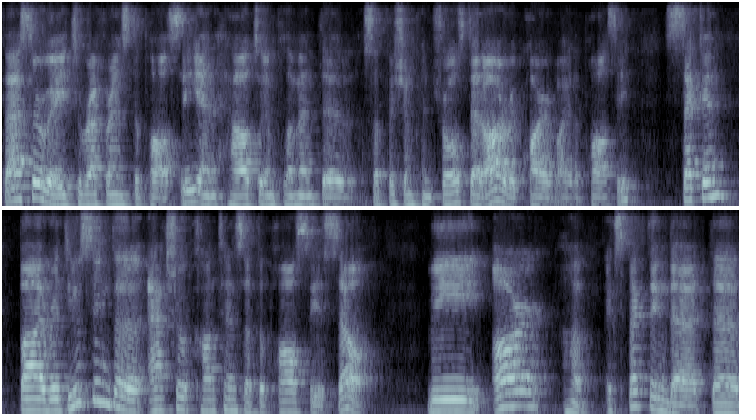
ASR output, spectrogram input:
faster way to reference the policy and how to implement the sufficient controls that are required by the policy. Second, by reducing the actual contents of the policy itself, we are uh, expecting that the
